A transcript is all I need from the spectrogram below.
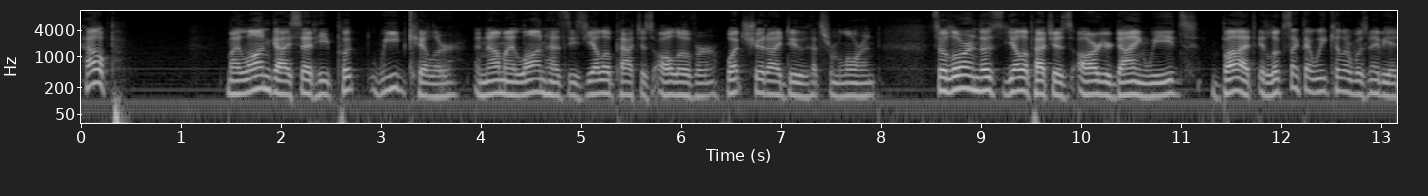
Help! My lawn guy said he put weed killer, and now my lawn has these yellow patches all over. What should I do? That's from Lauren. So, Lauren, those yellow patches are your dying weeds, but it looks like that weed killer was maybe a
